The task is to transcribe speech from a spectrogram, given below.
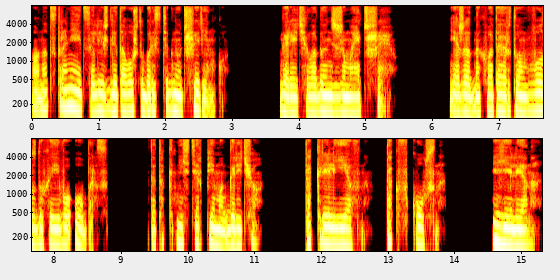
Он отстраняется лишь для того, чтобы расстегнуть ширинку. Горячая ладонь сжимает шею. Я жадно хватаю ртом воздух и его образ. Это так нестерпимо горячо, так рельефно, так вкусно. «Елена»,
